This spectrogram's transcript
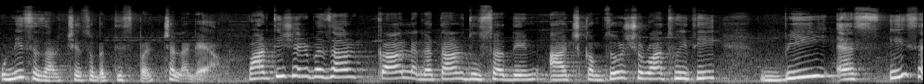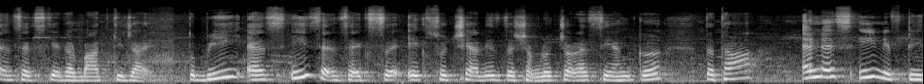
उन्नीस हज़ार छह सौ बत्तीस पर चला गया। भारतीय शेयर बाज़ार का लगातार दूसरा दिन आज कमज़ोर शुरुआत हुई थी। बी एस ई सेंसेक्स की अगर बात की जाए तो बी एस ई सेंसेक्स एक सौ छियालीस दशमलव चौरासी अंक तथा एन एस ई निफ्टी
